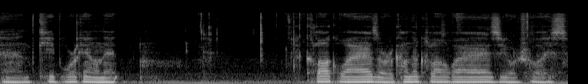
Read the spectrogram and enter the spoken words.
And keep working on it. Clockwise or counterclockwise your choice.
